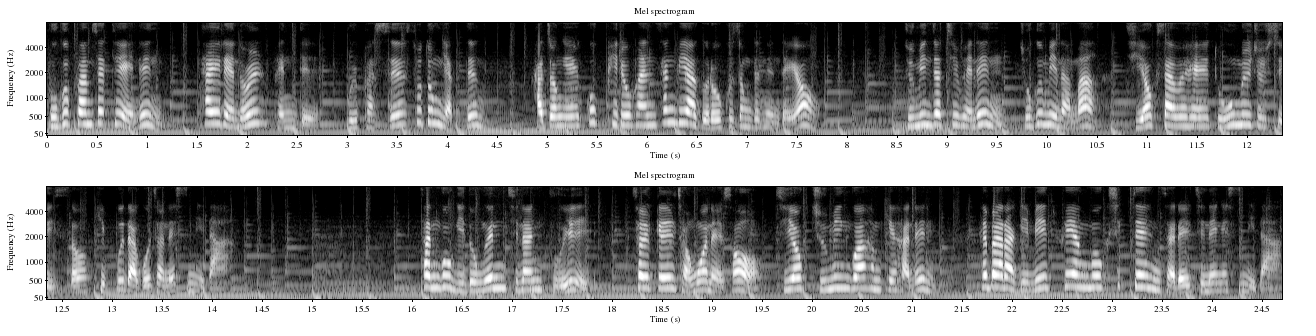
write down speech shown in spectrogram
구급함 세트에는 타이레놀, 밴드, 물파스, 소독약 등 가정에 꼭 필요한 상비약으로 구성됐는데요. 주민자치회는 조금이나마 지역사회에 도움을 줄 수 있어 기쁘다고 전했습니다. 산곡 이동은 지난 9일 설길 정원에서 지역 주민과 함께하는 해바라기 및 회양목 식재 행사를 진행했습니다.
